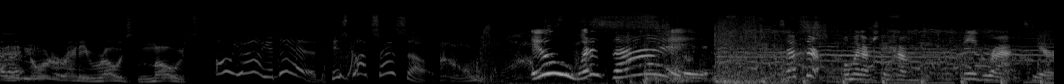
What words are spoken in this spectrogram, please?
I didn't order any roast most. Oh yeah, you did. His gut says so. Ew, what is that? Is that their, oh my gosh, they have big rats here.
